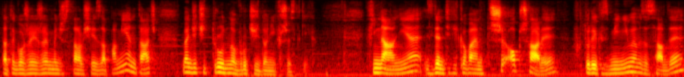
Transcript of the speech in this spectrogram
dlatego że jeżeli będziesz starał się je zapamiętać, będzie Ci trudno wrócić do nich wszystkich. Finalnie zidentyfikowałem trzy obszary, w których zmieniłem zasady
